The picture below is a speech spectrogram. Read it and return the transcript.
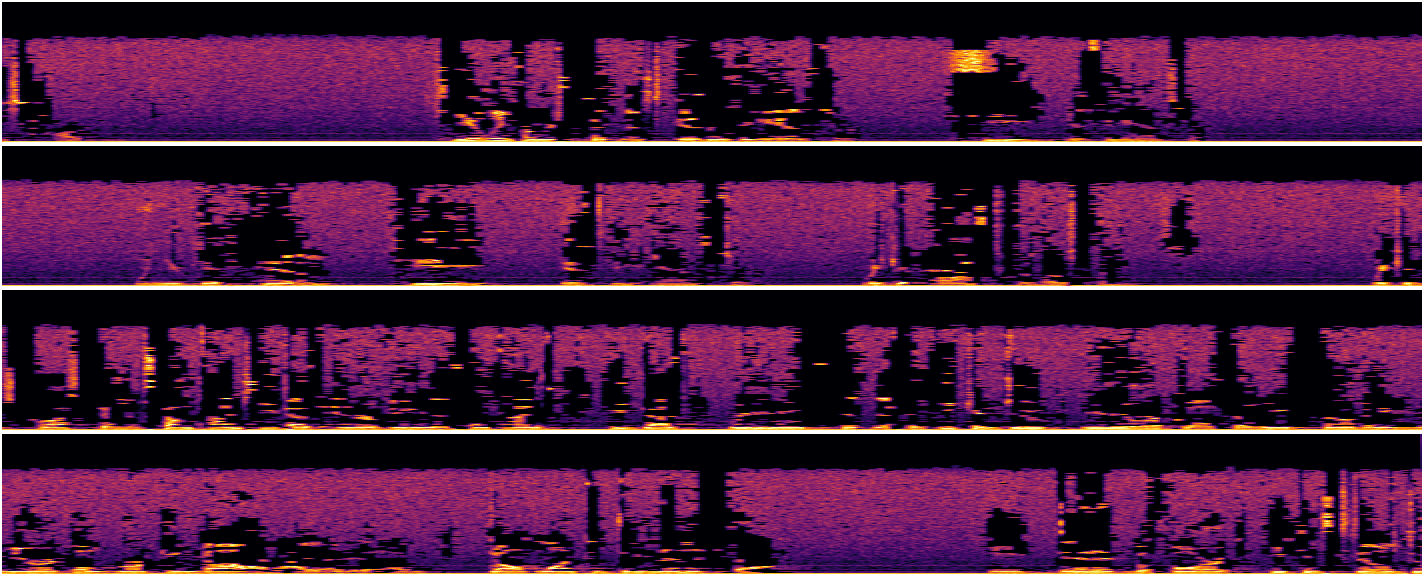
disheartened. Healing from your sickness isn't the answer. He is the answer. When you get Him, He is the answer. We can ask for those things. We can trust Him, and sometimes He does intervene, and sometimes He does remove sickness, and He can do miracles. And we serve a miracle working God. I, I, I don't want to diminish that. He did it before, He can still do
